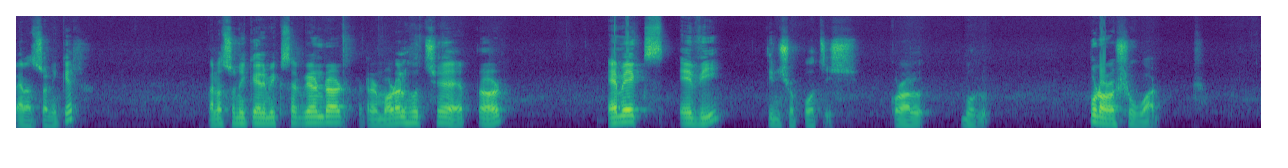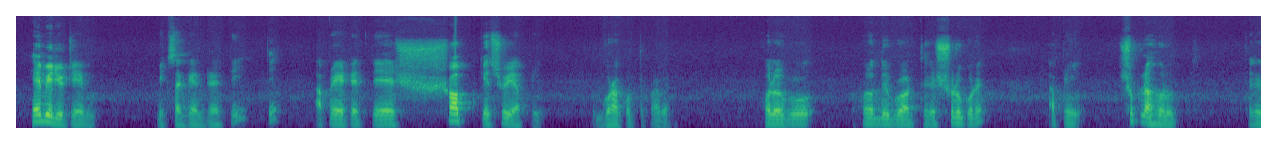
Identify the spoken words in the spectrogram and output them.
প্যানাসোনিকের প্যানাসোনিকের মিক্সার গ্রাইন্ডার এটার মডেল হচ্ছে আপনার এম এক্স এভি তিনশো পঁচিশ। করল ব্লু পনেরোশো ওয়ার্ড হেভি ডিউটি মিক্সার গ্রাইন্ডারটিতে আপনি এটাতে সব কিছুই আপনি গুঁড়া করতে পারবেন। হলুদ গুঁড়ো, হলুদের গুঁড়ার থেকে শুরু করে আপনি শুকনা হলুদ থেকে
